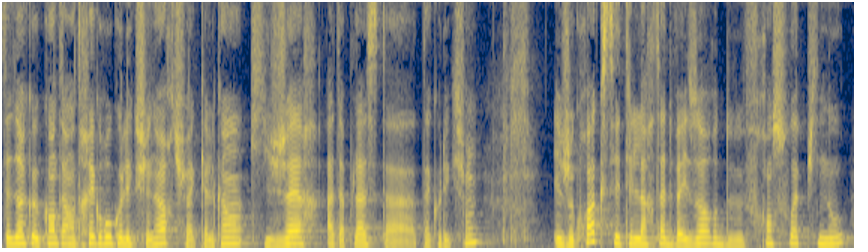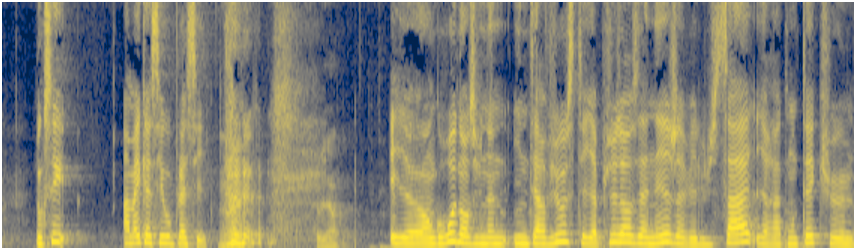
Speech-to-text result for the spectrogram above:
C'est-à-dire que quand tu as un très gros collectionneur, tu as quelqu'un qui gère à ta place ta, ta collection. et je crois que c'était l'art advisor de François Pinault. Donc c'est un mec assez haut placé. Ouais, très bien. Et euh, en gros, dans une in- interview, c'était il y a plusieurs années, j'avais lu ça. Il racontait que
